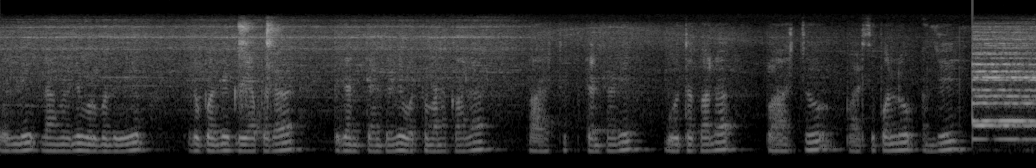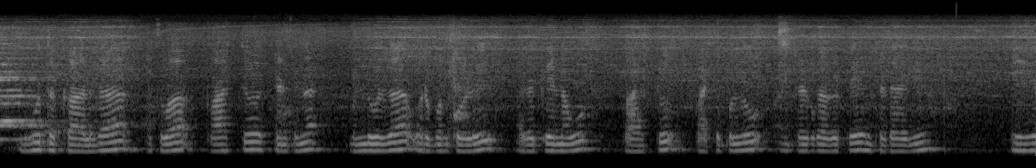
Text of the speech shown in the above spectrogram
ಇಲ್ಲಿ ಗ್ರಾಮದಲ್ಲಿ ಹೊರ ಬಂದಿದೆ. ಹೊರ ಬಂದಿದೆ ಕ್ರಿಯಾಪದ. ಪ್ರೆಸೆಂಟ್ ಟೆನ್ಸಲ್ಲಿ ವರ್ತಮಾನ ಕಾಲ ಪಾಸ್ಟ್ ಟೆನ್ಸಲ್ಲಿ ಭೂತಕಾಲ ಪಾಸ್ಟು ಪಾರ್ಟಿಸಿಪಲ್ಲು ಅಂದರೆ ಭೂತಕಾಲದ ಅಥವಾ ಪಾಸ್ಟ್ ಟೆನ್ಸಿನ ಮುಂದುವರೆದ ಹೊರ ಬಂದ್ಕೊಳ್ಳಿ. ಅದಕ್ಕೆ ನಾವು ಪಾಸ್ಟು ಪಾರ್ಟಿಸಿಪಲ್ಲು ಅಂತ ಹೇಳಬೇಕಾಗುತ್ತೆ ಇದ್ದೀನಿ ಈಗ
